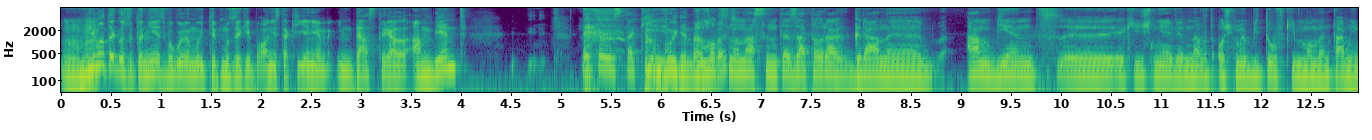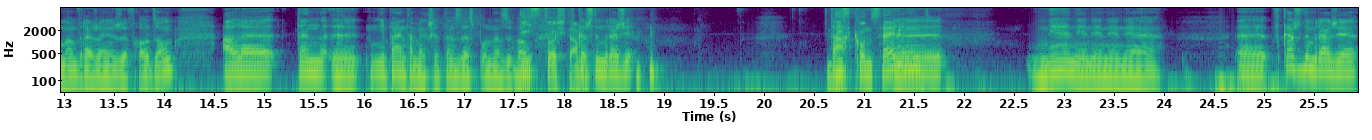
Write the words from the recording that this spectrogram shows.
mhm. mimo tego, że to nie jest w ogóle mój typ muzyki, bo on jest taki, ja nie wiem, industrial ambient. No to jest taki mocno na syntezatorach grany ambient, y, jakiś, nie wiem, nawet ośmiobitówki momentami mam wrażenie, że wchodzą, ale ten, y, nie pamiętam jak się ten zespół nazywał. Dis coś tam. W każdym razie... tak? Y, nie, nie, nie, nie, nie. E, w każdym razie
